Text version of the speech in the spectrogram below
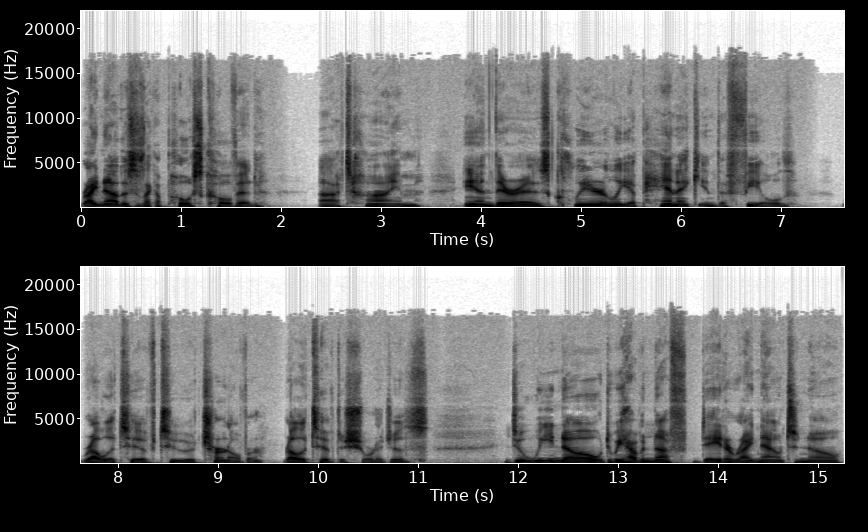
right now this is like a post-COVID uh, time, and there is clearly a panic in the field relative to turnover, relative to shortages. Do we know, do we have enough data right now to know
